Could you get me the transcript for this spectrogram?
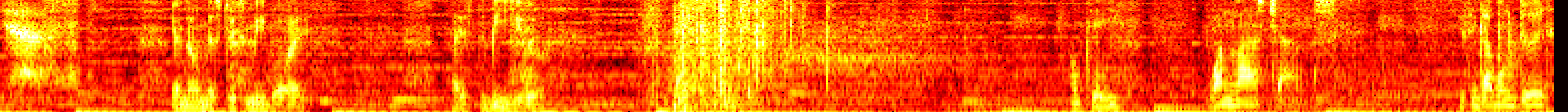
Yeah. You're no mystery to me, boy. I used to be you. Okay. One last chance. You think I won't do it?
